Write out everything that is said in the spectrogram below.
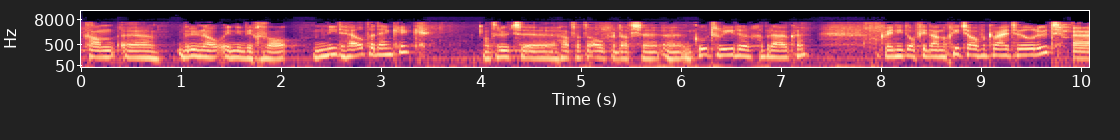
kan Bruno in ieder geval niet helpen, denk ik. Want Ruud uh, had het over dat ze uh, een Goodreader gebruiken. Ik weet niet of je daar nog iets over kwijt wil, Ruud? Uh,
